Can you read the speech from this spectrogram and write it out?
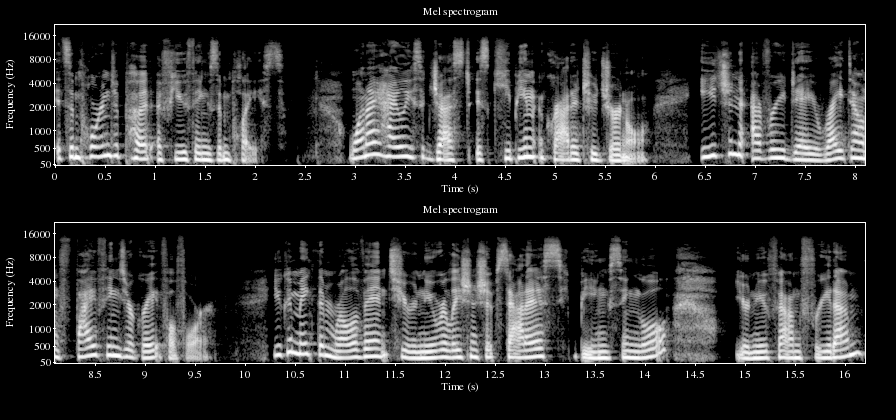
it's important to put a few things in place. One I highly suggest is keeping a gratitude journal. Each and every day, write down five things you're grateful for. You can make them relevant to your new relationship status, being single, your newfound freedom,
